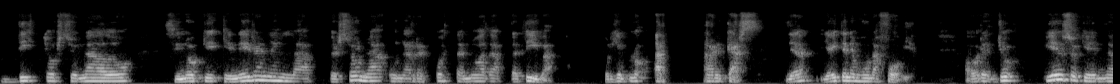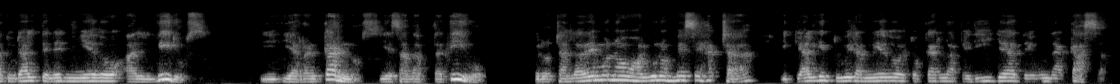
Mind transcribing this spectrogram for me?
distorsionados, sino que generan en la persona una respuesta no adaptativa. Por ejemplo, arrancarse, ¿ya? Y ahí tenemos una fobia. Ahora, yo pienso que es natural tener miedo al virus y, arrancarnos, y es adaptativo, pero trasladémonos algunos meses atrás y que alguien tuviera miedo de tocar la perilla de una casa,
